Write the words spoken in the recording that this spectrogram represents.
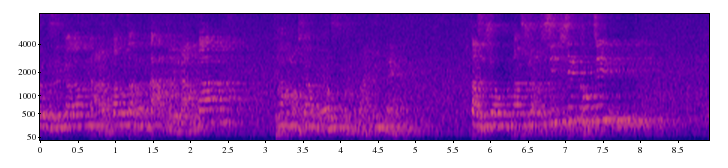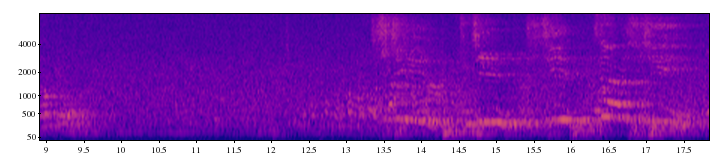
这不是刚刚打了方丈的大野狼吗？他好像没有什么反应呢。大师兄，他需要新鲜空气。交给我。吸气，吐气，吸气，再吸气。哦，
